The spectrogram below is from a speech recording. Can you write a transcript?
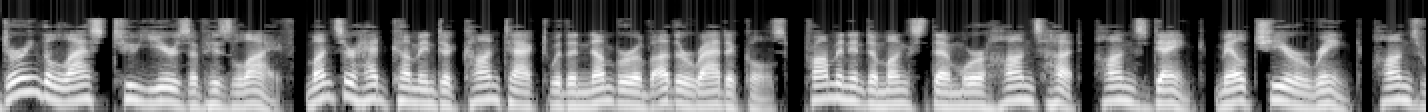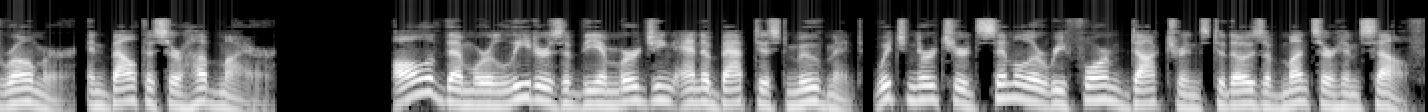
During the last two years of his life, Munzer had come into contact with a number of other radicals, prominent amongst them were Hans Hut, Hans Denck, Melchior Rinck, Hans Romer, and Balthasar Hubmaier. All of them were leaders of the emerging Anabaptist movement, which nurtured similar Reformed doctrines to those of Muntzer himself.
